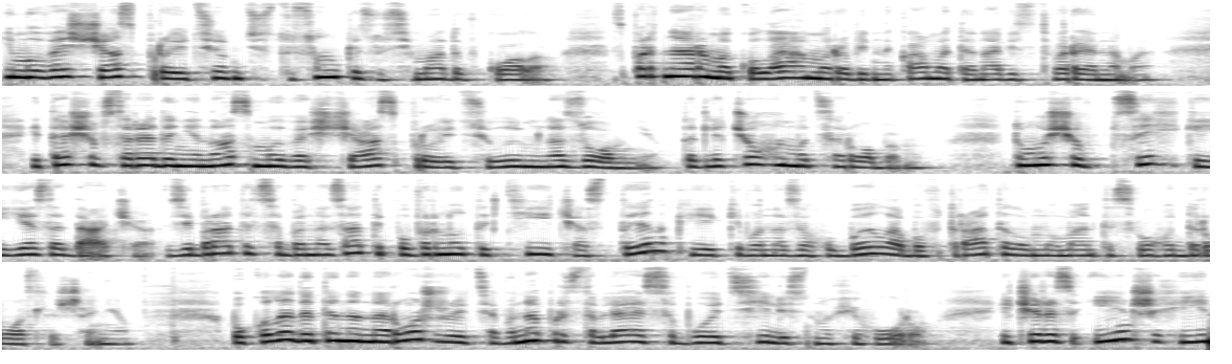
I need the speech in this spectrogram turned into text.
І ми весь час проєцюємо ці стосунки з усіма довкола, з партнерами, колегами, робітниками та навіть з тваринами. І те, що всередині нас ми весь час проєцюємо назовні. Та для чого ми це робимо? Тому що в психіки є задача зібрати себе назад і повернути ті частинки, які вона загубила або втратила в моменти свого дорослішання. Бо коли дитина народжується, вона представляє собою цілісну фігуру, і через інших їй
